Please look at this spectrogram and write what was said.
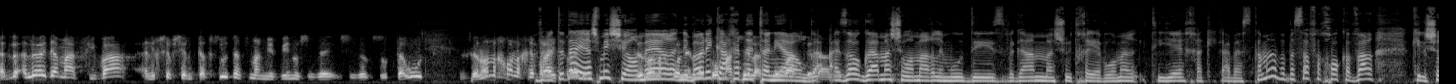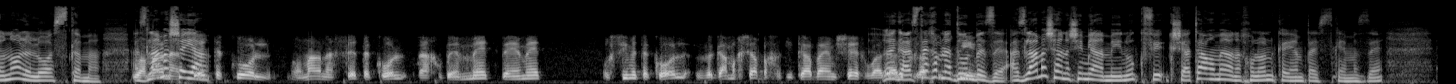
אני, לא- אני לא יודע מה הסיבה, אני חושב שהם תפסו את עצמם, הבינו שזו טעות, זה לא נכון לחברה אבל אתה יודע, הישראלית. יש מי לא שאומר, נכון בוא ניקח את נתניהו. עזוב, גם מה שהוא אמר למודי'ס וגם מה שהוא התחייב, הוא אומר, תהיה חקיקה בהסכמה, ובסוף החוק עבר כלשונו ללא הסכמה. הוא אז אמר למה נעשה שיה... את הכל, הוא אמר נעשה את הכל, ואנחנו באמת באמת עושים את הכל, וגם עכשיו בחקיקה בהמשך. רגע, אז תכף נדון. בזה. אז למה שאנשים יאמינו, כפי- כשאתה אומר אנחנו לא נקיים את ההסכם הזה,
